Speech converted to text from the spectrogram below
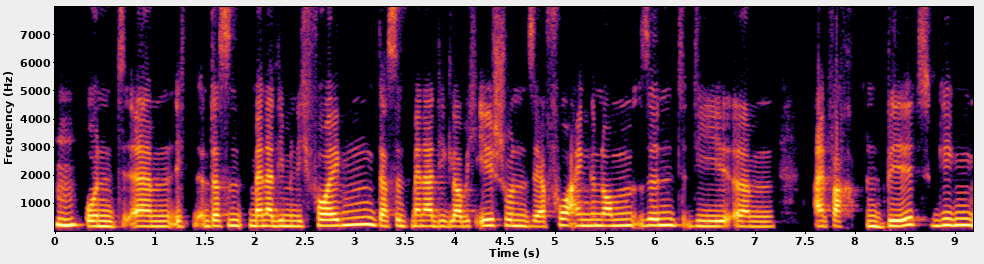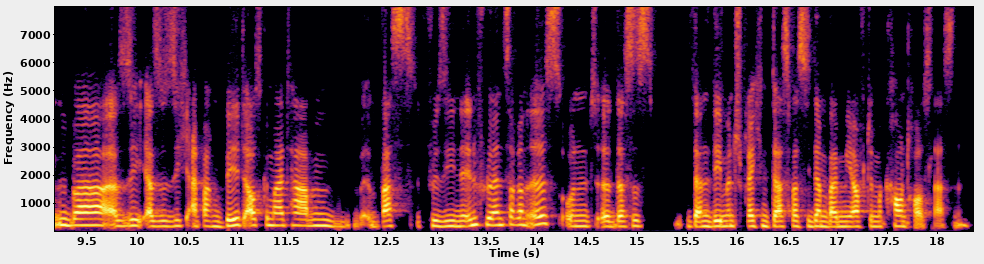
Mhm. Und ähm, ich, das sind Männer, die mir nicht folgen. Das sind Männer, die, glaube ich, eh schon sehr voreingenommen sind, die ähm, einfach ein Bild gegenüber, also, also sich einfach ein Bild ausgemalt haben, was für sie eine Influencerin ist. Und äh, das ist dann dementsprechend das, was sie dann bei mir auf dem Account rauslassen.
